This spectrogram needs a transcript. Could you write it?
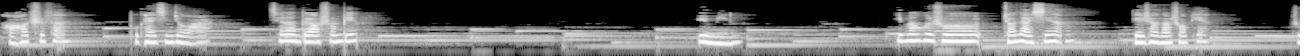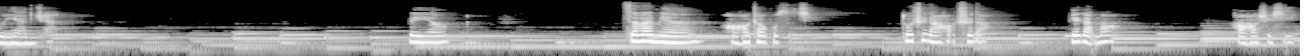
好好吃饭，不开心就玩，千万不要生病。玉明，一般会说长点心啊，别上当受骗，注意安全。未央，在外面好好照顾自己，多吃点好吃的，别感冒，好好学习。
